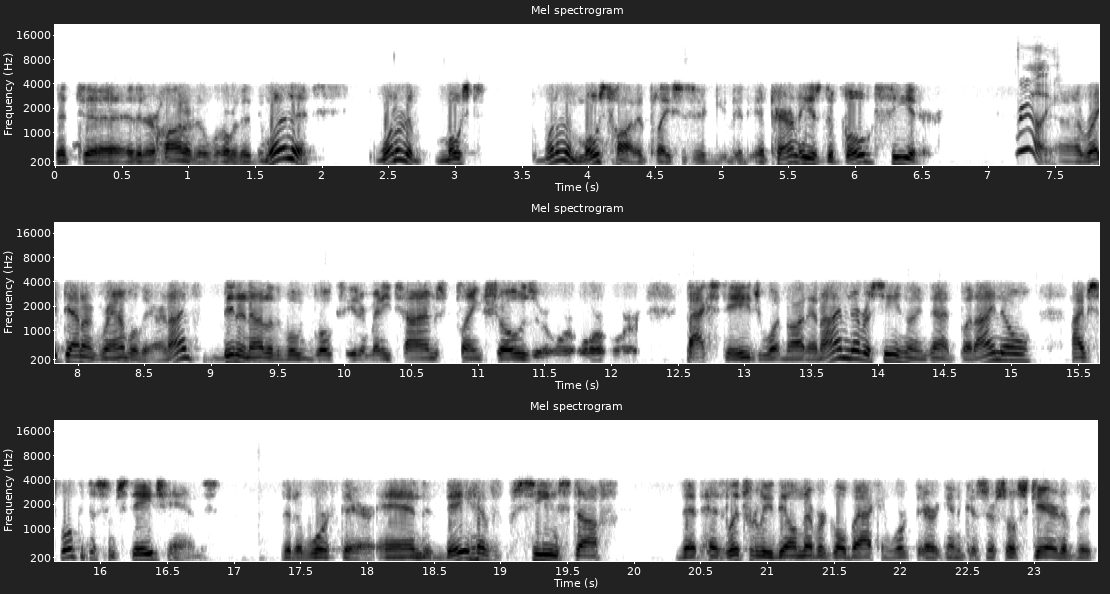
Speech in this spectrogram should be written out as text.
that uh, that are haunted over the one of the one of the most one of the most haunted places apparently is the Vogue Theater Really? uh, right down on Granville there. And I've been in and out of the Vogue, Vogue Theater many times, playing shows or, or, or, or backstage, whatnot. And I've never seen anything like that. But I know I've spoken to some stagehands that have worked there, and they have seen stuff that has literally they'll never go back and work there again because they're so scared of it,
